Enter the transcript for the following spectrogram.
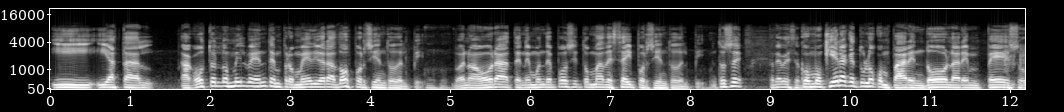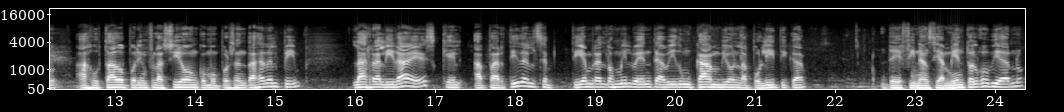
Y, y hasta el agosto del 2020 en promedio era 2% del PIB. Bueno, ahora tenemos en depósito más de 6% del PIB. Entonces, como quiera que tú lo compares en dólar, en peso, ajustado por inflación como porcentaje del PIB, la realidad es que a partir del septiembre del 2020 ha habido un cambio en la política de financiamiento del gobierno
